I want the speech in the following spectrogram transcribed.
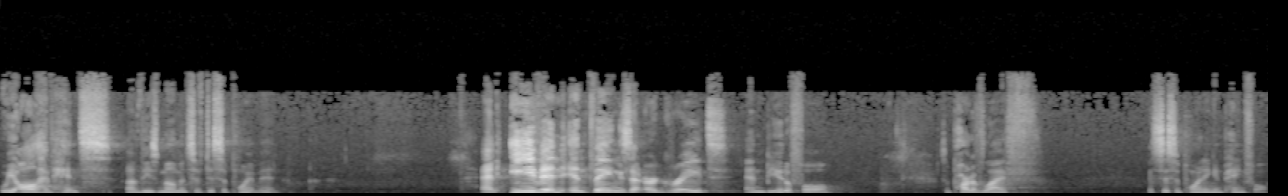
We all have hints of these moments of disappointment. And even in things that are great and beautiful, it's a part of life, it's disappointing and painful.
